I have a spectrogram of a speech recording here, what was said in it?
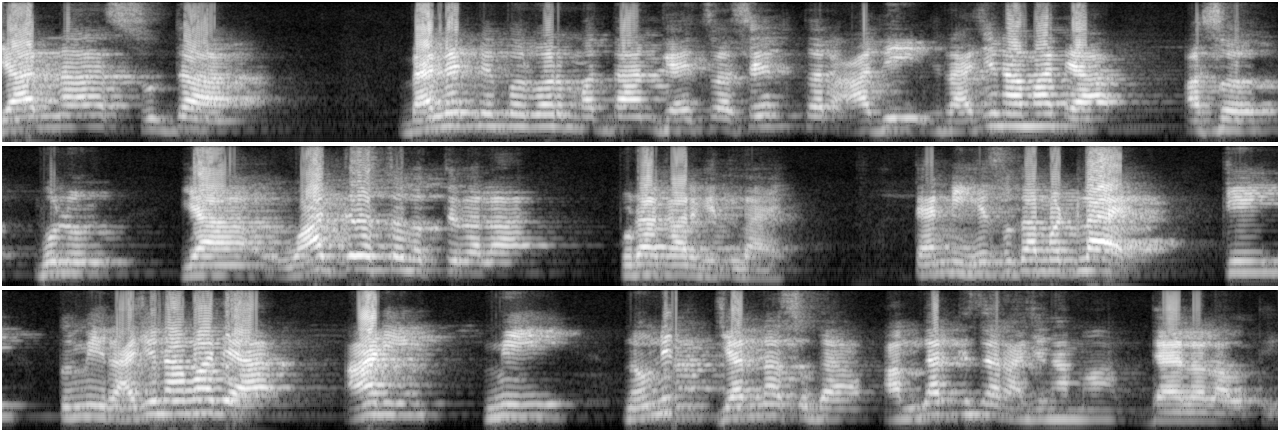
यांना सुद्धा बॅलेट पेपरवर मतदान घ्यायचं असेल तर आधी राजीनामा द्या असं बोलून या वादग्रस्त वक्तव्याला पुढाकार घेतला आहे त्यांनी हे सुद्धा म्हटलं आहे की तुम्ही राजीनामा द्या आणि मी नवनीत यांना सुद्धा आमदारकीचा राजीनामा द्यायला लावते.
